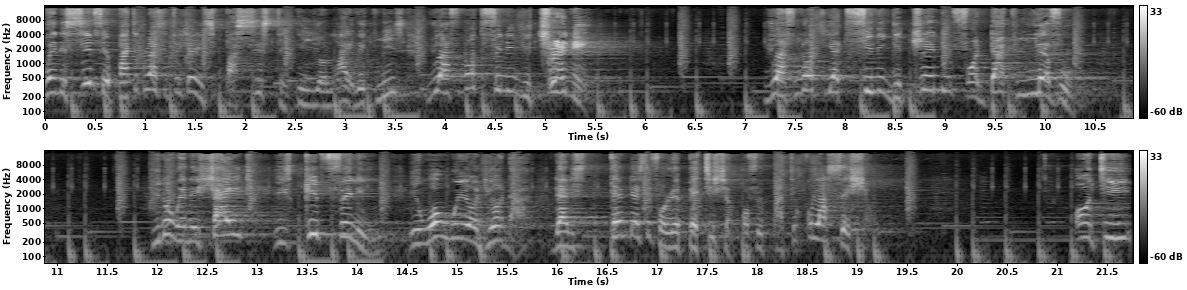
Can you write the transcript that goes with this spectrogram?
when it seems a particular situation is persisting in your life, it means you have not finished the training. You have not yet finished the training for that level. You know, when a child is keep failing in one way or the other, there is tendency for repetition of a particular session until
